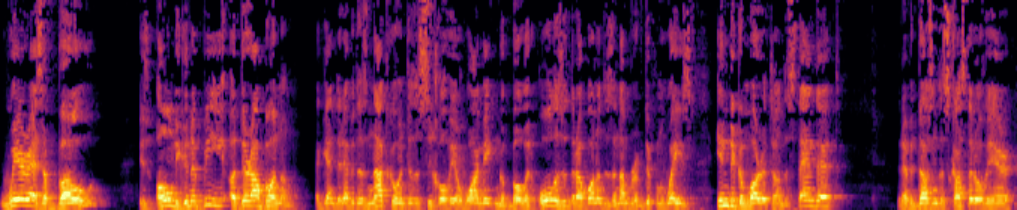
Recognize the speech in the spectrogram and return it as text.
Whereas a bow is only going to be a derabanan. Again, the Rebbe does not go into the sikh over here why making a bow at all is a derabanan. There's a number of different ways in the Gemara to understand that. The Rebbe doesn't discuss that over here.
